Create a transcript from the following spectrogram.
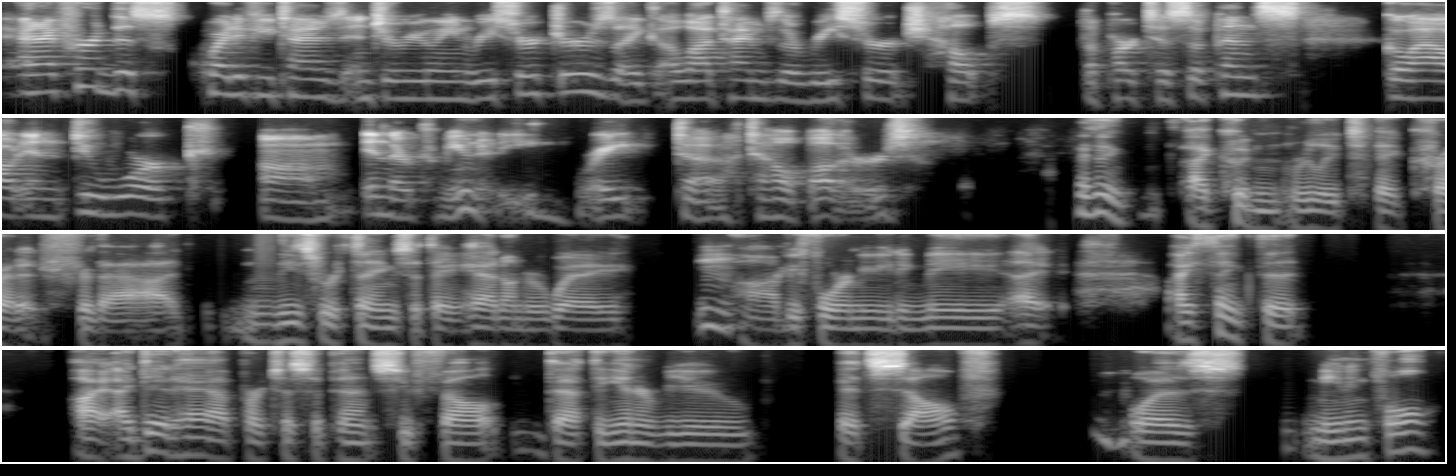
and I've heard this quite a few times interviewing researchers. Like a lot of times the research helps the participants go out and do work um, in their community, right? To, to help others. I think I couldn't really take credit for that. These were things that they had underway mm. uh, before meeting me. I, I think that I, I did have participants who felt that the interview itself mm-hmm. was meaningful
